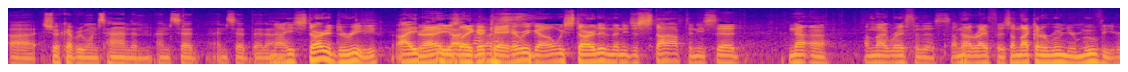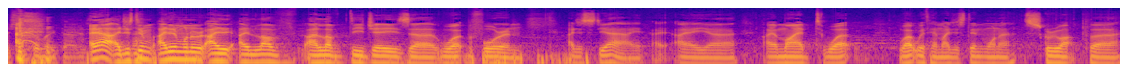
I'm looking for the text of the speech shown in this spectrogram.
uh, shook everyone's hand and, and said and said that uh, now he started to read I- right? He's I- like okay here we go. And we started and then he just stopped and he said nah i'm not right for this i'm not right for this i'm not going to ruin your movie or something like that yeah, I just didn't. I didn't want to. I, I love I love DJ's uh, work before, and I just yeah I I I, uh, I admired to work work with him. I just didn't want to screw up uh,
